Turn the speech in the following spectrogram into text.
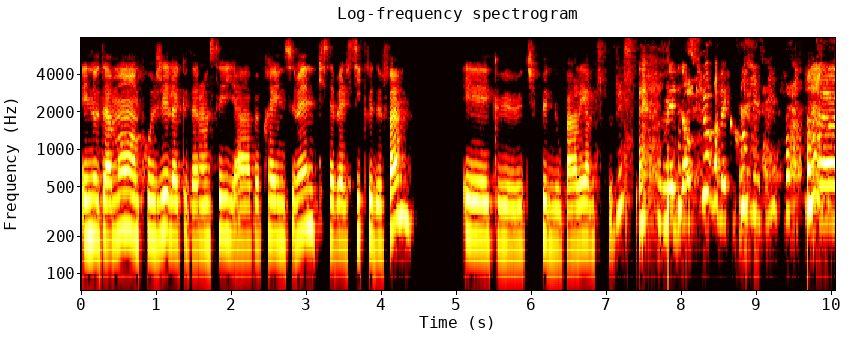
et notamment un projet là que tu as lancé il y a à peu près une semaine qui s'appelle Cycle de femmes. Et que tu peux nous parler un petit peu plus? Mais bien sûr, avec grand plaisir. Euh,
